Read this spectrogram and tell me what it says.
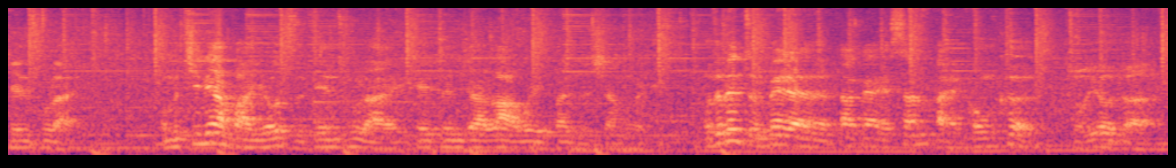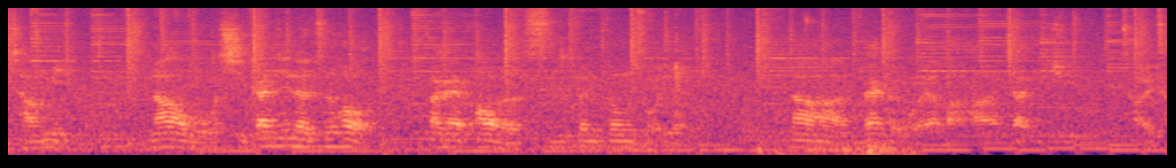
煸出来。我们尽量把油脂煸出来，可以增加腊味饭的香味。我这边准备了大概三百公克左右的长米，那我洗干净了之后，大概泡了十分钟左右。那待会我要把它加进去炒一炒。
